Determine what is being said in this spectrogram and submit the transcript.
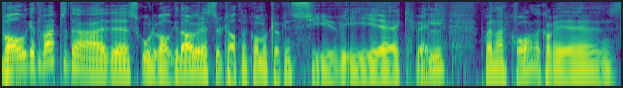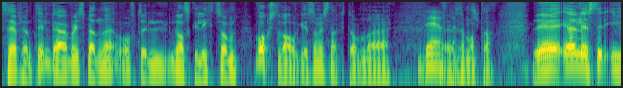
valg etter hvert. Det er eh, skolevalg i dag, og resultatene kommer klokken syv i eh, kveld på NRK. Det kan vi se frem til. Det blir spennende. og Ofte ganske likt som voksenvalget, som vi snakket om. eh, Det er stemmer. Samantha. Det, jeg leser i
